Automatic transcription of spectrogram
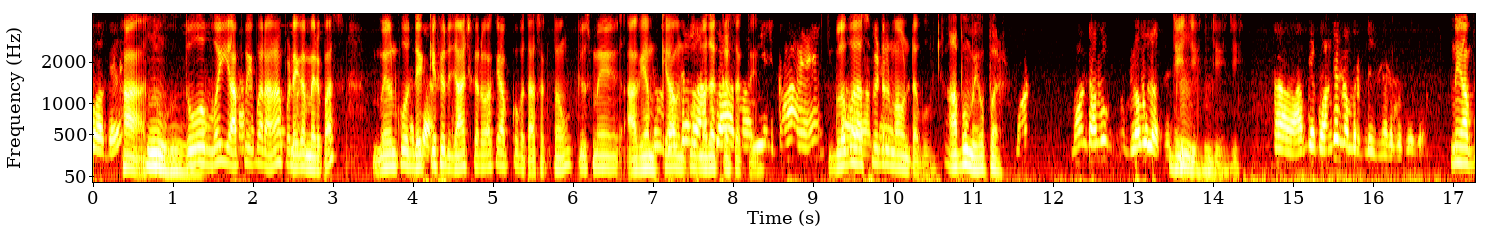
बहुत है। हाँ हम्म, तो हम्म, तो वही आपको एक बार आना पड़ेगा मेरे पास। मैं उनको अच्छा। देख के फिर जाँच करवा के आपको बता सकता हूँ कि उसमें आगे हम तो क्या उनको मदद कर सकते हैं। Global hospital mount Abu. Abu में ऊपर। Mount Abu global hospital. जी जी हम्म, जी जी। हाँ आपके कॉन्टेक्ट नंबर प्लीज़ मेरे को दे दो। नहीं आप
